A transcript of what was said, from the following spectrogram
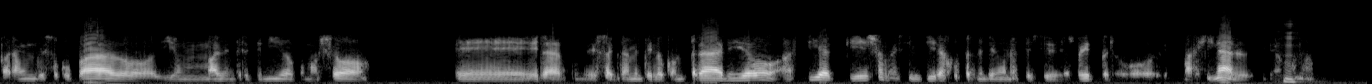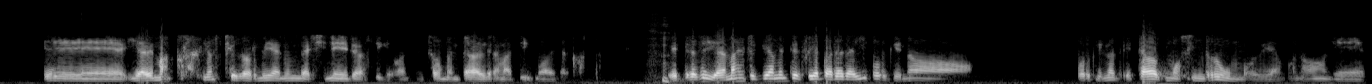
para un desocupado y un mal entretenido como yo eh, era exactamente lo contrario, hacía que yo me sintiera justamente en una especie de red, pero marginal, digamos, ¿no? Eh, y además por la noche dormía en un gallinero, así que bueno, eso aumentaba el dramatismo de la cosa. Eh, pero sí, además efectivamente fui a parar ahí porque no, porque no estaba como sin rumbo, digamos, ¿no? Eh,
